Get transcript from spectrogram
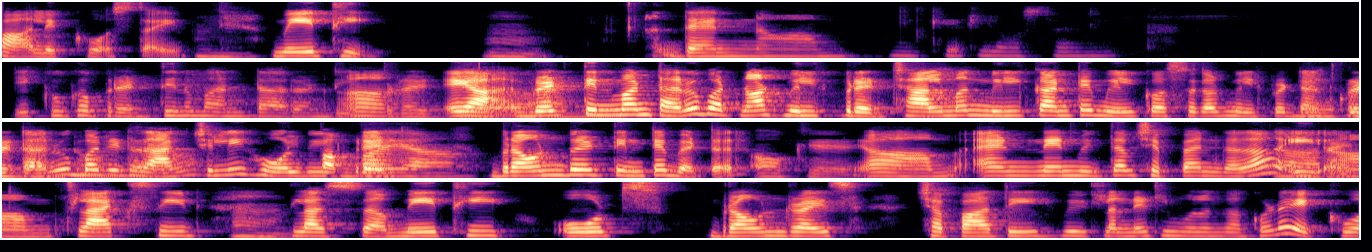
పాలు ఎక్కువ వస్తాయి. మేథి. దెన్ ఇంకెట్లో వస్తాయి ఎక్కువగా బ్రెడ్ తినమంటారండి ఆ, బ్రెడ్ తినమంటారు బట్ నాట్ మిల్క్ బ్రెడ్ చాలా మంది మిల్క్ అంటే మిల్క్ వస్తుంది కాబట్టి మిల్క్ బ్రెడ్ అనుకుంటారు but it is. Actually whole wheat bread brown bread తింటే బెటర్ ఓకే అండ్ నేను మిగతా చెప్పాను కదా ఈ Ah, right. Flax seed plus methi oats brown rice chapati వీటిలన్నిటి మూలంగా కూడా ఎక్కువ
